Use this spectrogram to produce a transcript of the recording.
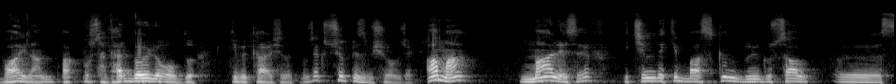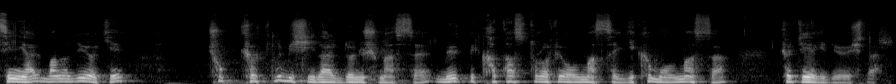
vay lan bak bu sefer böyle oldu gibi karşılık bulacak. Sürpriz bir şey olacak. Ama maalesef içimdeki baskın duygusal e, sinyal bana diyor ki çok köklü bir şeyler dönüşmezse, büyük bir katastrofi olmazsa, yıkım olmazsa kötüye gidiyor işler.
